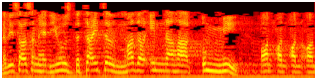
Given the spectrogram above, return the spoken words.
Nabi Sallallahu had used the title Mother Innaha Ummi on, on, on, on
